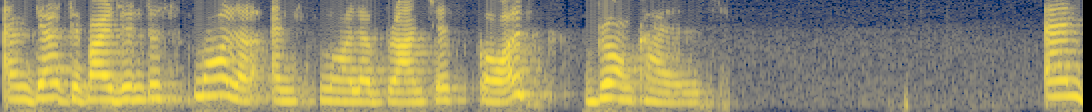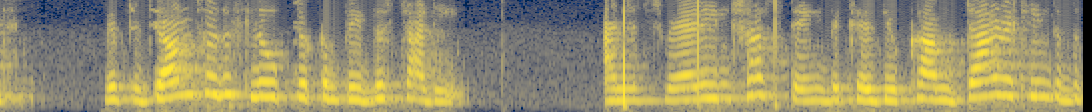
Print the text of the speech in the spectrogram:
and they are divided into smaller and smaller branches called bronchioles. And we have to jump through this loop to complete the study. And it's very interesting because you come directly into the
